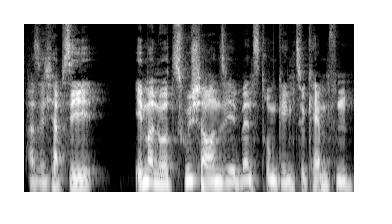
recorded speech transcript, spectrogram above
Also ich habe sie immer nur zuschauen sehen, wenn es darum ging zu kämpfen.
